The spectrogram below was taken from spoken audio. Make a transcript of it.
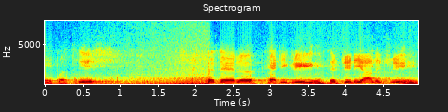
people trace their uh, pedigree, their genealogy,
